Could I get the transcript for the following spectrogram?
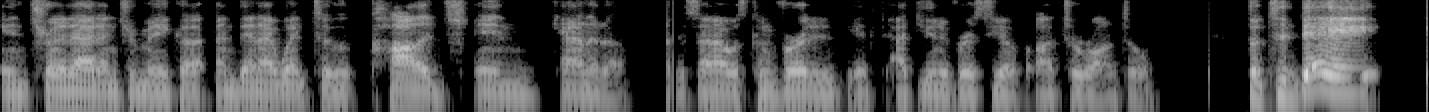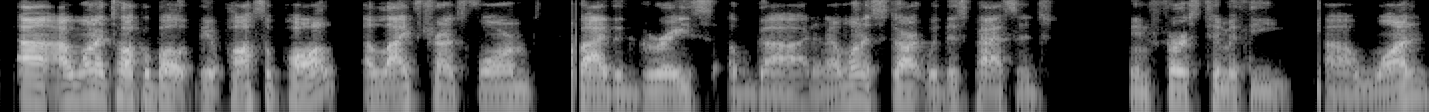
in trinidad and jamaica and then i went to college in canada. And i was converted at the university of uh, toronto. So today uh, i want to talk about the apostle paul a life transformed by the grace of god. And i want to start with this passage in first timothy uh, 1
